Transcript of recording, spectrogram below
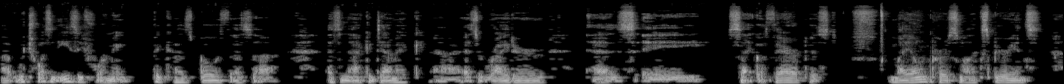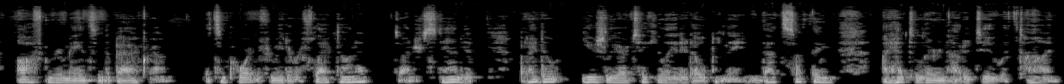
uh, which wasn't easy for me because both as a as an academic, uh, as a writer, as a psychotherapist, my own personal experience often remains in the background. It's important for me to reflect on it to understand it, but I don't usually articulate it openly. That's something I had to learn how to do with time.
